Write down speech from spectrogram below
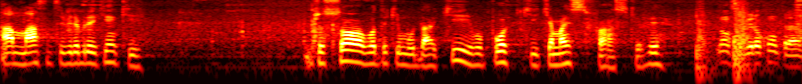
a massa desse virabrequim aqui. Deixa eu só, vou ter que mudar aqui, vou pôr aqui que é mais fácil, quer ver? Não, você virou ao contrário.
